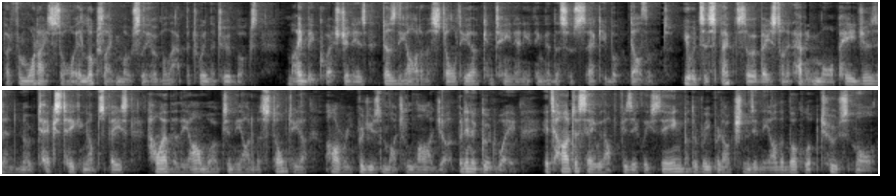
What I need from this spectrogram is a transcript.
But from what I saw, it looks like mostly overlap between the two books. My big question is Does the Art of Astoltia contain anything that the Soseki book doesn't? You would suspect so based on it having more pages and no text taking up space. However, the artworks in the Art of Astoltia are reproduced much larger, but in a good way. It's hard to say without physically seeing, but the reproductions in the other book look too small.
